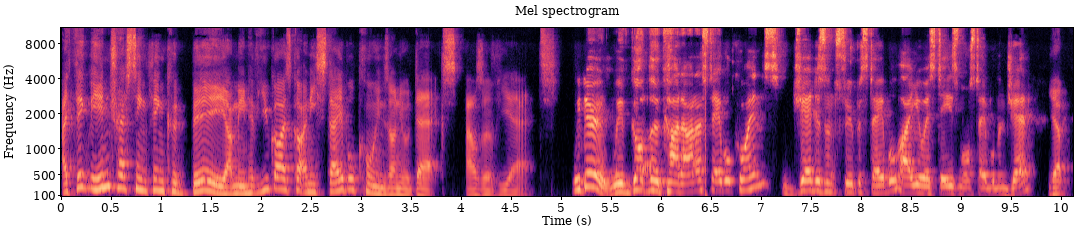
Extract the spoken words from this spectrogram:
I think the interesting thing could be, I mean, have you guys got any stable coins on your DEX as of yet? We do. We've got the Cardano stable coins. Djed isn't super stable. IUSD is more stable than Djed. Yep.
